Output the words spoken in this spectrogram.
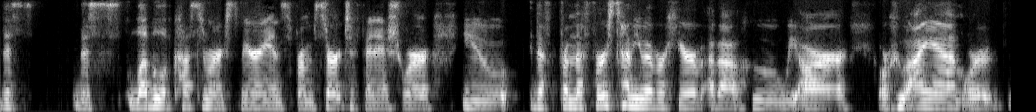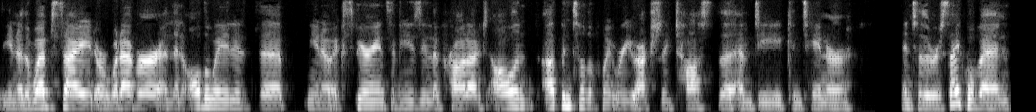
this this level of customer experience from start to finish where you the from the first time you ever hear about who we are or who I am or you know the website or whatever and then all the way to the you know experience of using the product all in, up until the point where you actually toss the empty container into the recycle bin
